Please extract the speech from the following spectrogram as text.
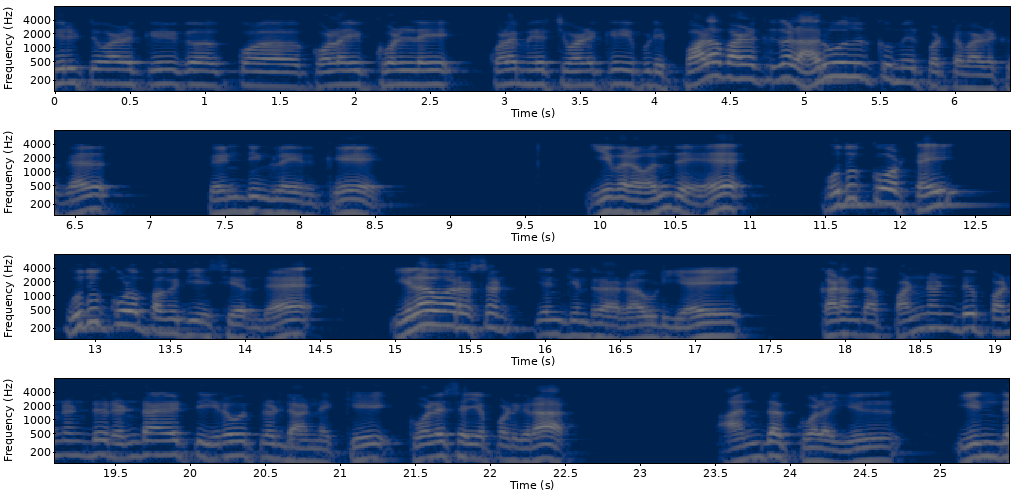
திருட்டு வழக்கு கொ- கொ- கொலை கொள்ளை கொலை முயற்சி வழக்கு இப்படி பல வழக்குகள் அறுபதுக்கும் மேற்பட்ட வழக்குகள் பெண்டிங்கில் இருக்குது இவரை வந்து புதுக்கோட்டை புதுக்குளம் பகுதியை சேர்ந்த இளவரசன் என்கின்ற ரவுடியை கடந்த பன்னெண்டு பன்னெண்டு ரெண்டாயிரத்தி இருபத்தி ரெண்டு அன்னைக்கு கொலை செய்யப்படுகிறார். அந்த கொலையில் இந்த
